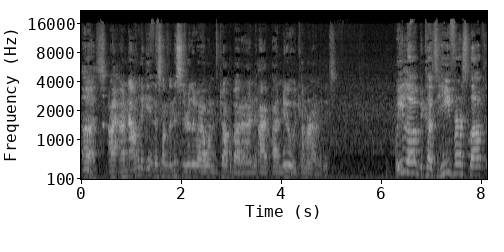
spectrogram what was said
us. I, I'm now going to get into something. This is really what I wanted to talk about, and I, I, I knew it would come around to this. We love because He first loved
